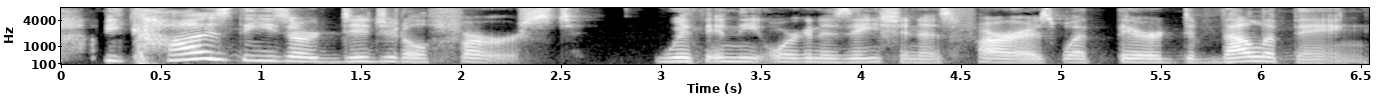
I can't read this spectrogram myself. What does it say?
because these are digital first within the organization as far as what they're developing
